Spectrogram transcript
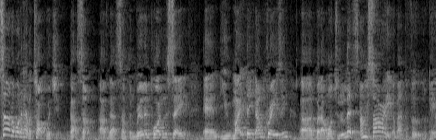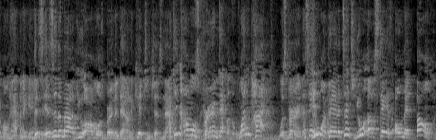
Son, I want to have a talk with you about something. I've got something real important to say, and you might think I'm crazy, uh, but I want you to listen. I'm sorry about the food, okay? It won't happen again. This isn't about you almost burning down the kitchen just now. I didn't almost burn that. One pot was burned. That's it. You weren't paying attention. You were upstairs on that phone,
